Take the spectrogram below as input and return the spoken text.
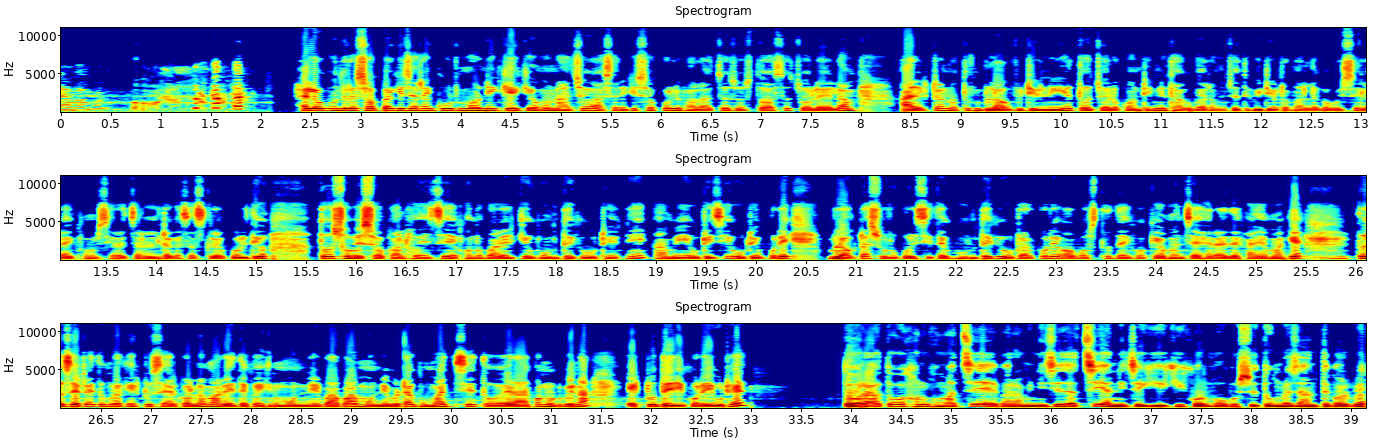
হ্যাঁ মামা। হ্যালো বন্ধুরা, সবাইকে জানাই গুড মর্নিং কে কেমন আছো? আশা রেখে সকলে ভালো আছো, সুস্থ আছো। চলে এলাম আরেকটা নতুন ব্লগ ভিডিও নিয়ে। তো চলো কন্টিনিউ থাকবে। আর আমার যদি ভিডিওটা ভালো লাগে, অবশ্যই লাইক কমেন্ট শেয়ার চ্যানেলটাকে সাবস্ক্রাইব করে দিও। তো সবে সকাল হয়েছে এখনও বাড়ির কেউ ঘুম থেকে ওঠেনি। আমি উঠেছি, উঠে পরে ব্লগটা শুরু করেছি। তো ঘুম থেকে ওঠার পরে অবস্থা দেখো, কেমন চেহারায় দেখায় আমাকে। তো সেটাই তোমরাকে একটু শেয়ার করলাম। আর এই দেখো, এখানে মুন্নির বাবা, মুন্নি বেটা ঘুমাচ্ছে। তো এরা এখন উঠবে না, একটু দেরি করেই উঠে। তো ওরা তো এখন ঘুমাচ্ছে, এবার আমি নিচে যাচ্ছি, আর নিচে গিয়ে কি করব? অবশ্যই তোমরা জানতে পারবে।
